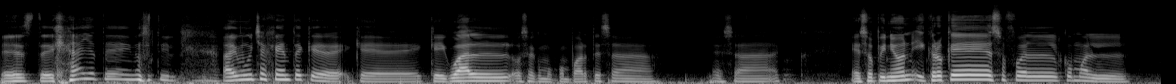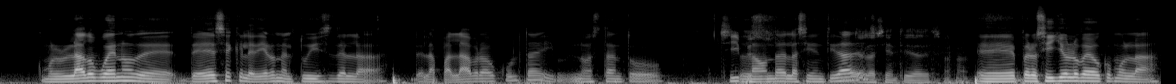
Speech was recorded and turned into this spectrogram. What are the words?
Este, cállate, inútil. Hay mucha gente que, que, que igual, o sea, como comparte esa, esa, esa opinión. Y creo que eso fue el, como el, como el lado bueno de, de ese que le dieron el twist de la, de la palabra oculta y no es tanto Sí, la pues, onda de las identidades. De las identidades, ajá. Eh, pero sí yo lo veo como la,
